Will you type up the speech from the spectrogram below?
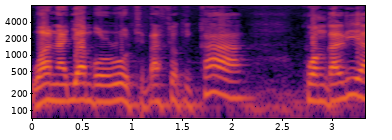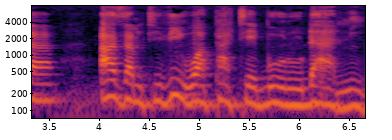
wana jambo lolote, basi wakikaa kuangalia Azam TV wapate burudani.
